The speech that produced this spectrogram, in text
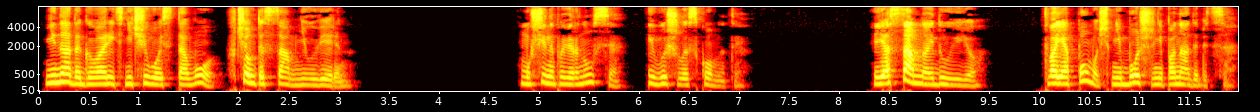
Не надо говорить ничего из того, в чем ты сам не уверен. Мужчина повернулся и вышел из комнаты. «Я сам найду ее. Твоя помощь мне больше не понадобится».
